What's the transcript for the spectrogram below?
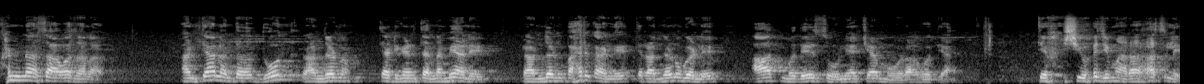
खण्ण असा आवाज आला. आणि त्यानंतर दोन रांजण त्या ठिकाणी त्यांना मिळाले. रांजण बाहेर काढले. ते रांजण उघडले. आतमध्ये सोन्याच्या मोहरा होत्या. तेव्हा शिवाजी महाराज हसले.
